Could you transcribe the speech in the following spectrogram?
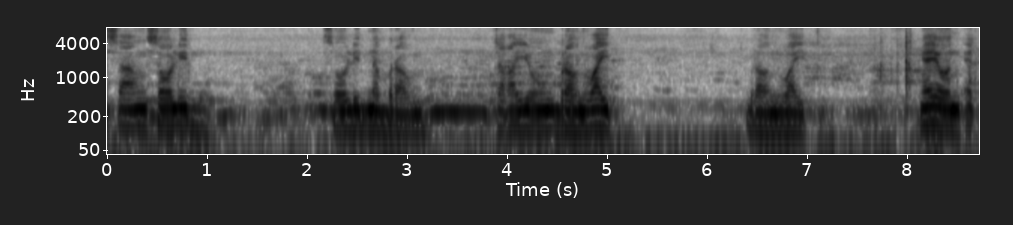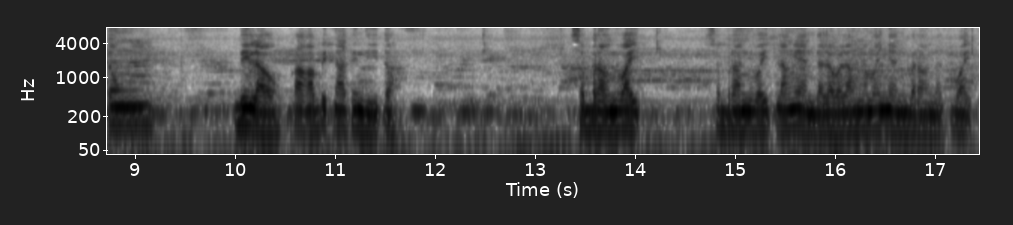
Isang solid solid na brown. Tsaka yung brown white. Brown white. Ngayon itong dilaw kakabit natin dito. Sa brown white. Sa brown white lang yan. Dalawa lang naman yan brown at white.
